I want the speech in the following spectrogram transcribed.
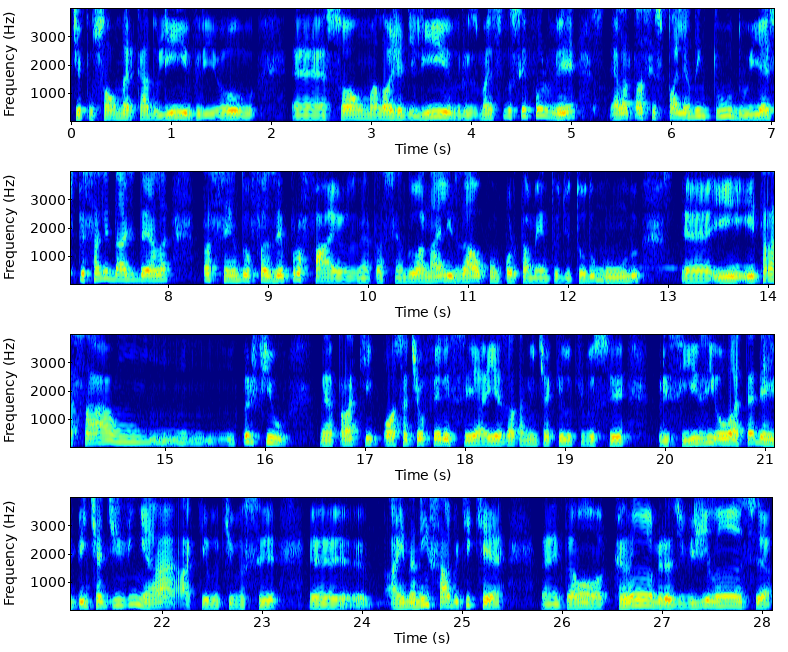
tipo só o Mercado Livre ou é só uma loja de livros, mas se você for ver, ela está se espalhando em tudo e a especialidade dela está sendo fazer profiles, está né? Tá sendo analisar o comportamento de todo mundo é, e, e, traçar um, um perfil né? para que possa te oferecer aí exatamente aquilo que você precise ou até de repente adivinhar aquilo que você é, ainda nem sabe o que quer. Né? Então, câmeras de vigilância,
